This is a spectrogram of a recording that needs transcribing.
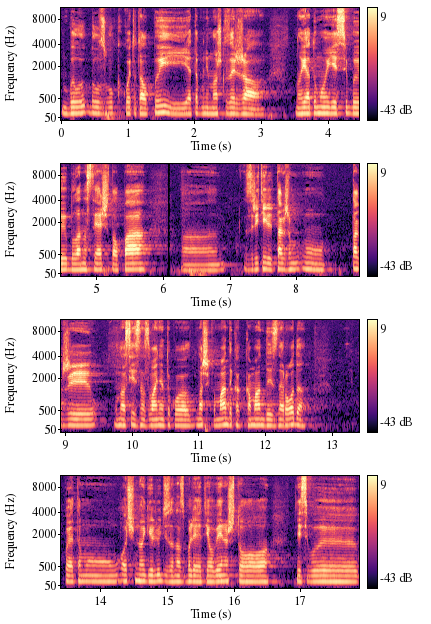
был, был звук какой-то толпы, и это бы немножко заряжало. Но я думаю, если бы была настоящая толпа, э, зрители также, ну, также у нас есть название такое нашей команды, как команда из народа. Поэтому очень многие люди за нас болеют. Я уверен, что если бы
